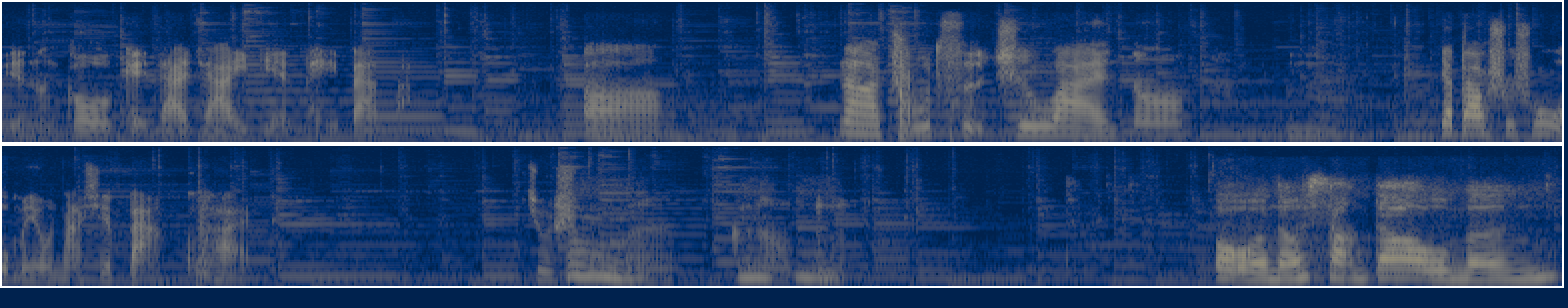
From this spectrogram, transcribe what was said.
也能够给大家一点陪伴吧。啊，那除此之外呢，嗯，要不要说说我们有哪些板块？就是我们可能嗯，哦，我能想到我们，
